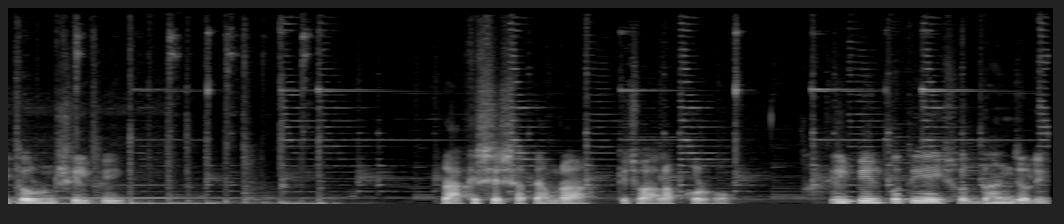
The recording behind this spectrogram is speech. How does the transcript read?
এই তরুণ শিল্পী রাকেশের সাথে আমরা কিছু আলাপ করব। শিল্পীর প্রতি এই শ্রদ্ধাঞ্জলি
